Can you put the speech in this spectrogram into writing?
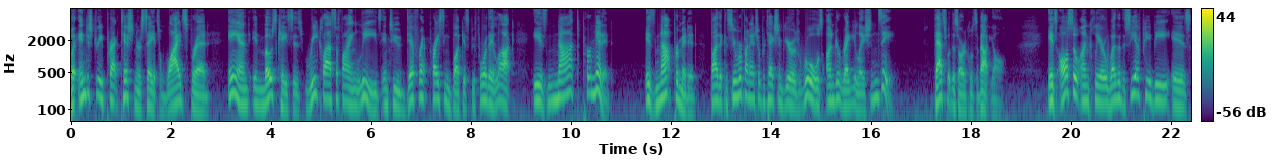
but industry practitioners say it's widespread and, in most cases, reclassifying leads into different pricing buckets before they lock is not permitted. Is not permitted by the Consumer Financial Protection Bureau's rules under Regulation Z. That's what this article is about, y'all. It's also unclear whether the CFPB is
